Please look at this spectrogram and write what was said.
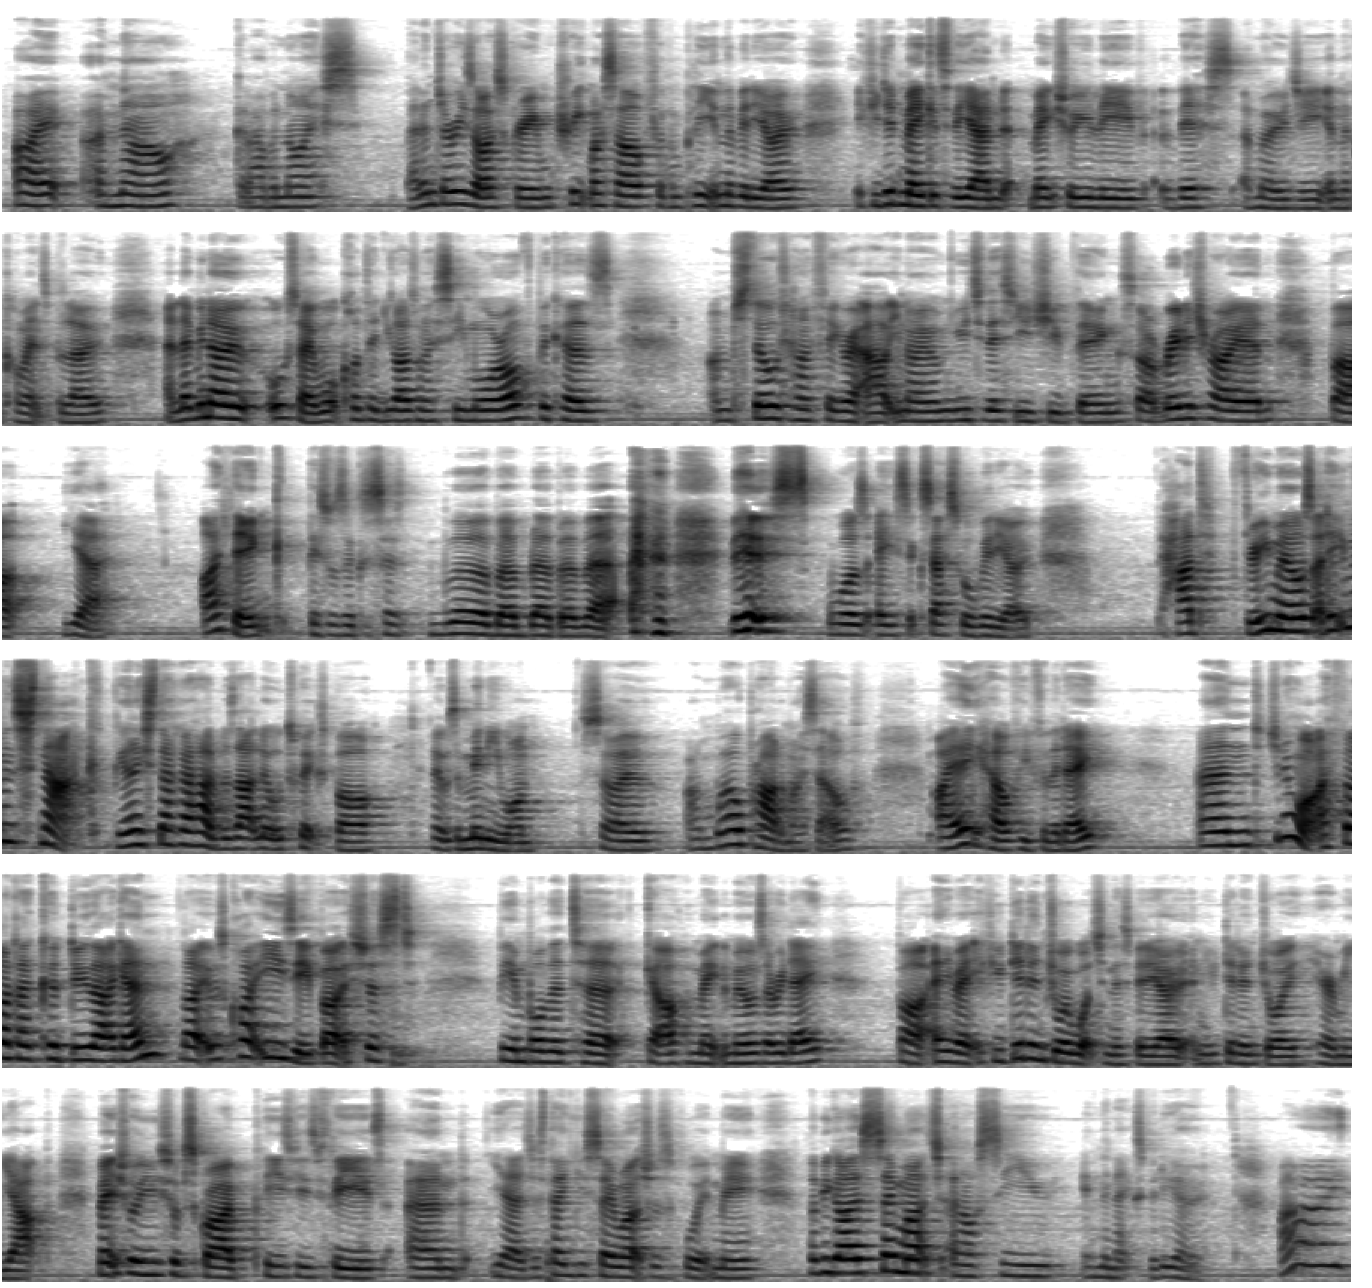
I am now gonna have a nice Ben & Jerry's ice cream, treat myself for completing the video. If you did make it to the end, make sure you leave this emoji in the comments below. And let me know also what content you guys want to see more of because I'm still trying to figure it out. You know, I'm new to this YouTube thing, so I'm really trying. But yeah, I think this was a success. Blah, blah, blah, blah, blah. this was a successful video. Had three meals. I didn't even snack. The only snack I had was that little Twix bar. it was a mini one. So I'm well proud of myself. I ate healthy for the day. And do you know what? I feel like I could do that again. Like it was quite easy, but it's just being bothered to get up and make the meals every day. But anyway, if you did enjoy watching this video and you did enjoy hearing me yap, make sure you subscribe, please, please, please. And yeah, just thank you so much for supporting me. Love you guys so much and I'll see you in the next video. Bye.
